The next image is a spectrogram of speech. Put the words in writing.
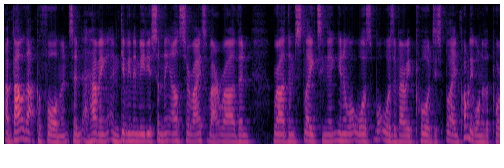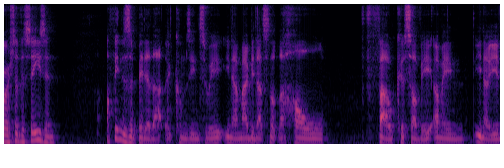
about that performance and having and giving the media something else to write about rather than rather than slating you know what was what was a very poor display and probably one of the poorest of the season. I think there's a bit of that that comes into it. You know, maybe that's not the whole focus of it. I mean, you know, you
